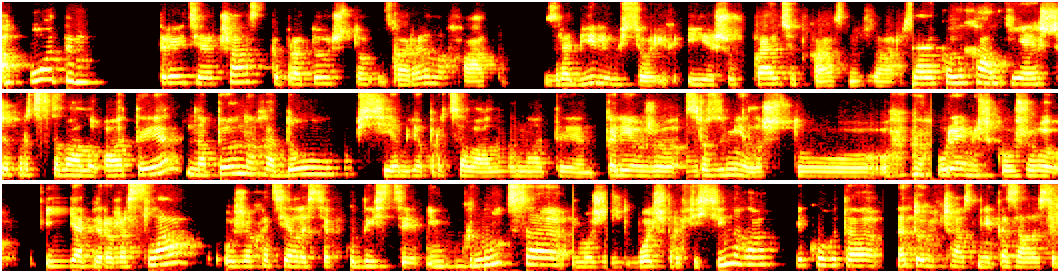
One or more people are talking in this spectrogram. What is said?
а потым третья частка про тое что згарэла хата. Зрабілі ўсё іх і шукаюць адказну зараз. Калыханкі я яшчэ працавала у АТН напэўна гадоў 7 я працавала на АТН. Калі ўжо зразумела что у рэмішка ўжо я перарасла уже хацелася кудысьці імкнуцца может больш прафесійнага якога-то. На той час мне казалася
